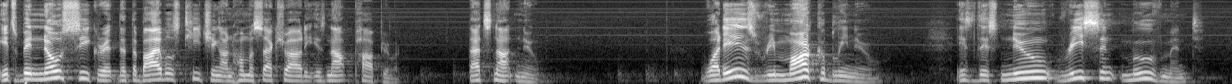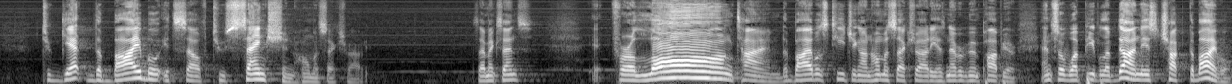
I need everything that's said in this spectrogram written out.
It's been no secret that the Bible's teaching on homosexuality is not popular. That's not new. What is remarkably new is this new recent movement to get the Bible itself to sanction homosexuality. Does that make sense? For a long time, the Bible's teaching on homosexuality has never been popular. And so, what people have done is chuck the Bible,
